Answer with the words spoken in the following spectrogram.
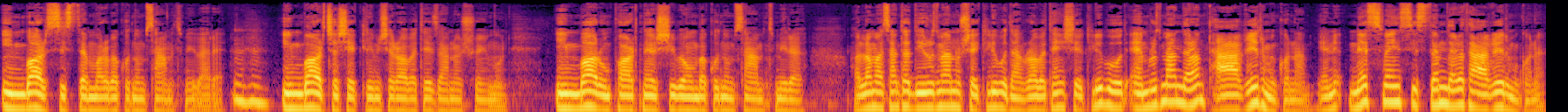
این بار سیستم ما رو به کدوم سمت می‌بره؟ این بار چه شکلی میشه رابطه زن و شویمون؟ این بار اون پارتنرشیپ اون به کدوم سمت میره. حالا مثلا تا دیروز من اون شکلی بودم. رابطه این شکلی بود. امروز من دارم تغییر می‌کنم. یعنی نصف این سیستم داره تغییر می‌کنه.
